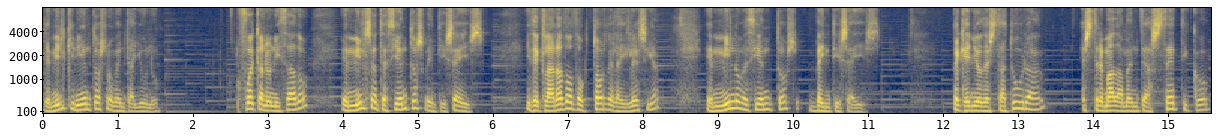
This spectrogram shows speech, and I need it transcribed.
de 1591. Fue canonizado en 1726 y declarado doctor de la Iglesia en 1926. Pequeño de estatura, extremadamente ascético,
